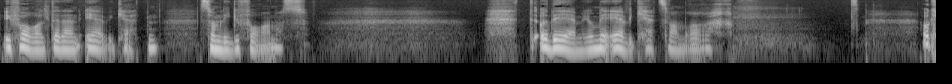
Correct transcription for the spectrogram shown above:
i forhold til den evigheten som ligger foran oss. Og det er vi jo, med evighetsvandrere. Ok,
